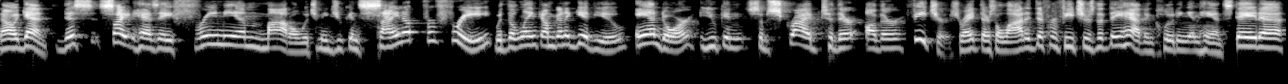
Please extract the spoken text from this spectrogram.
Now, again, this site has a freemium model, which means you can sign up for free with the link I'm going to give you, and or you can subscribe to their other features, right? There's a lot of different features that they have, including enhanced data,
